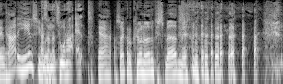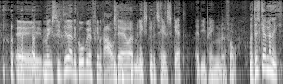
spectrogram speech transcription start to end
Den har det hele, Simon. Altså naturen har alt. Ja, og så kan du købe noget, du kan smadre den med. øh, man kan sige, det der er det gode ved at finde rav, det er jo, at man ikke skal betale skat af de penge, man får. Og det skal man ikke.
